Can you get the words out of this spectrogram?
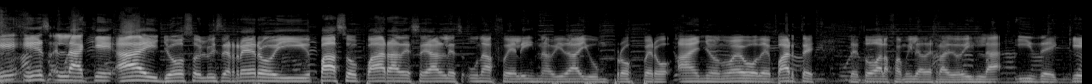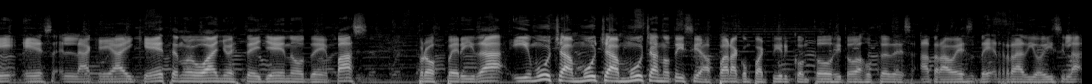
¿Qué es la que hay? Yo soy Luis Herrero y paso para desearles una feliz Navidad y un próspero año nuevo de parte de toda la familia de Radio Isla y de qué es la que hay. Que este nuevo año esté lleno de paz, prosperidad y muchas, muchas, muchas noticias para compartir con todos y todas ustedes a través de Radio Isla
